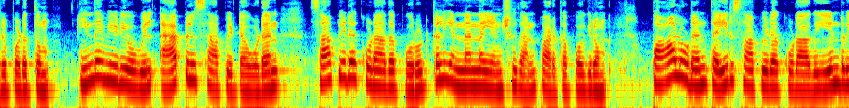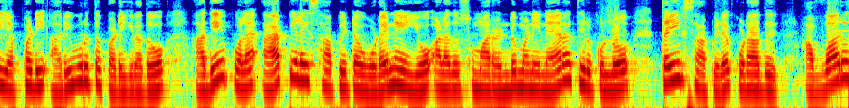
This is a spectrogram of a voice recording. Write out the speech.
ஏற்படுத்தும். இந்த வீடியோவில் ஆப்பிள் சாப்பிட்டவுடன் சாப்பிடக்கூடாத பொருட்கள் என்னென்ன என்று தான் பார்க்க போகிறோம். பாலுடன் தயிர் சாப்பிடக்கூடாது என்று எப்படி அறிவுறுத்தப்படுகிறதோ அதே போல ஆப்பிளை சாப்பிட்ட உடனேயோ அல்லது சுமார் ரெண்டு மணி நேரத்திற்குள்ளோ தயிர் சாப்பிடக்கூடாது. அவ்வாறு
